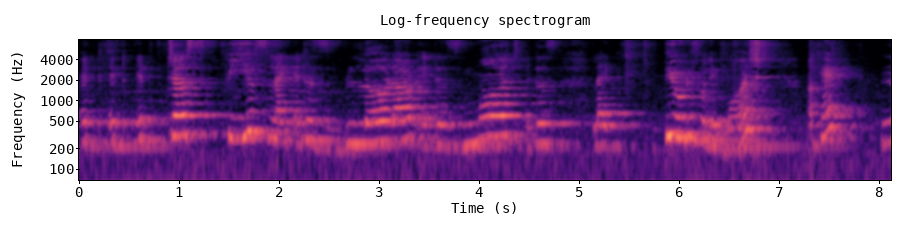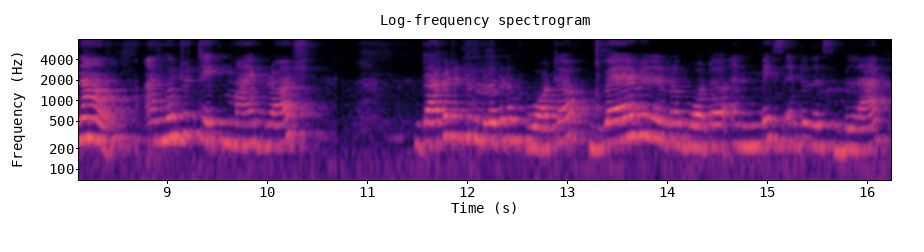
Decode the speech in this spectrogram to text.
It it, it just feels like it is blurred out it is merged it is like beautifully merged. Okay? Now i'm going to take my brush dab it into a little bit of water very little bit of water and mix into this black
